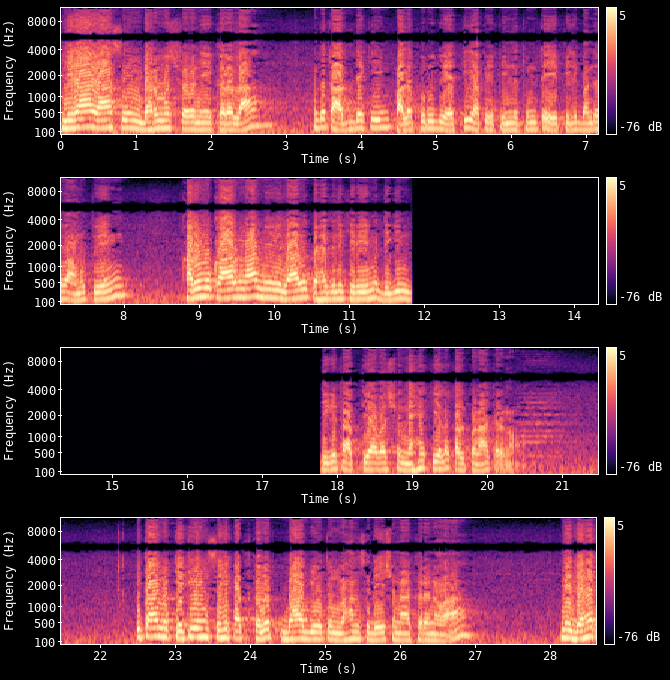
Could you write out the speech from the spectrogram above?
નિરાයාසයෙන් ධර්ම ශ්‍රවණය කරලා හොඳට අත්දැකීම් පළපුරුදු ඇති අපේ පින්නතුන්ට ඒ පිළිබඳව අමුතුවෙන් කරුණු කාරණා මේ වෙලාවේ පැහැදිලි කිරීම දිගින් දිගට අත්‍යවශ්‍ය නැහැ කියලා කල්පනා කරනවා. ඊටම කෙටියෙන් සිහිපත් කළොත් භාග්‍යවතුන් වහන්සේ දේශනා කරනවා මේ දෙහත්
